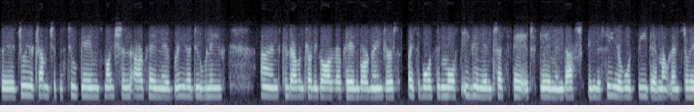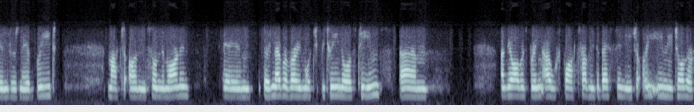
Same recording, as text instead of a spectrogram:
the junior championship is two games. Myshall are playing Naomh Bríd, I do believe, and Kildavin Clonegal are playing Burn Rangers. I suppose the most eagerly anticipated game in that in the senior would be the Mount Leinster Rangers Naomh Bríd match on Sunday morning. Um, there's never very much between those teams, um, and they always bring out what's probably the best in each in each other.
